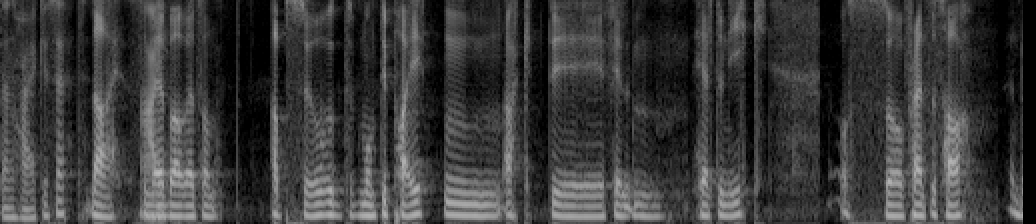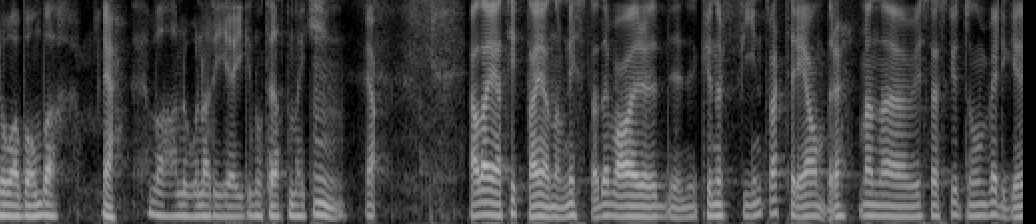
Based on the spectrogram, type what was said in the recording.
den har jeg ikke sett. Nei, som Nei. er bare et sånt absurd Monty Python-aktig film. Helt unik. Og så Frances Ha. Noah Bomber Ja. var noen av de jeg noterte meg. Mm, ja. Ja, da jeg titta gjennom lista, det var Det kunne fint vært tre andre. Men uh, hvis jeg skulle velge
